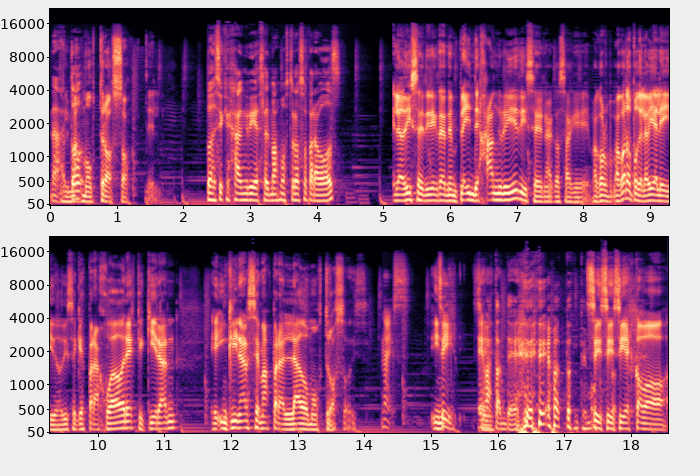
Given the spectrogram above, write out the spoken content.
nada, el más monstruoso del ¿Vos decís que Hungry es el más monstruoso para vos? Lo dice directamente en Plane de Hungry, dice una cosa que. Me acuerdo, porque lo había leído. Dice que es para jugadores que quieran eh, inclinarse más para el lado monstruoso. Dice. Nice. sí, es bastante. es bastante Sí, sí, sí, es como.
